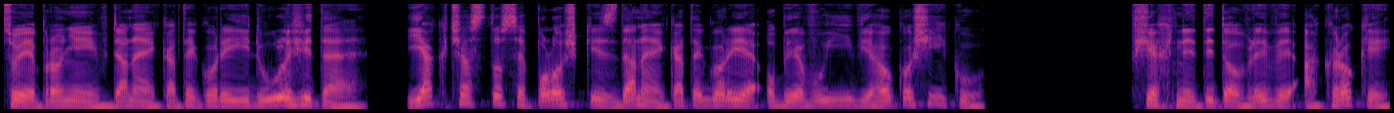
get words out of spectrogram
co je pro něj v dané kategorii důležité, jak často se položky z dané kategorie objevují v jeho košíku. Všechny tyto vlivy a kroky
